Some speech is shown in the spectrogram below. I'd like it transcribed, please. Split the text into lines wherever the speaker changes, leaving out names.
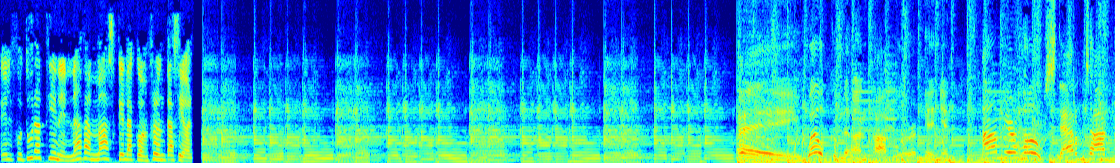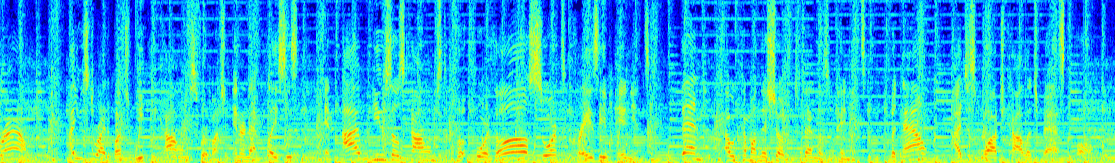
El futuro tiene nada más que la confrontación.
Hey, welcome to Unpopular Opinion. I'm your host, Adam Todd Brown. I used to write a bunch of weekly columns for a bunch of internet places, and I would use those columns to put forth all sorts of crazy opinions. Then I would come on this show to defend those opinions. But now, I just watch college basketball.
